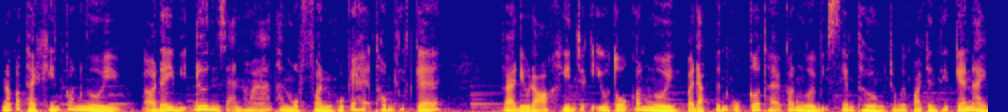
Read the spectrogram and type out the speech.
nó có thể khiến con người ở đây bị đơn giản hóa thành một phần của cái hệ thống thiết kế. Và điều đó khiến cho cái yếu tố con người và đặc tính của cơ thể con người bị xem thường trong cái quá trình thiết kế này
